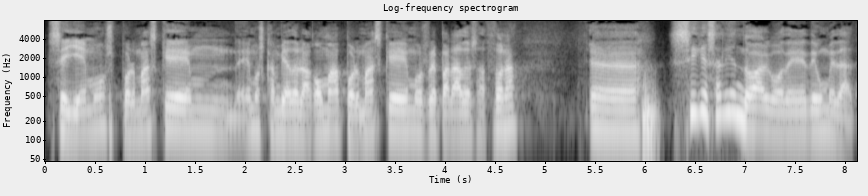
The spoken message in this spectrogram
sellemos, por más que mm, hemos cambiado la goma, por más que hemos reparado esa zona, eh, sigue saliendo algo de humedad.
